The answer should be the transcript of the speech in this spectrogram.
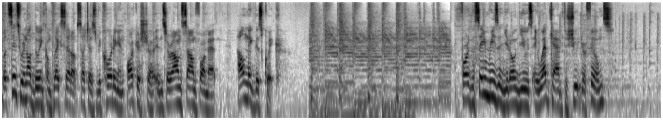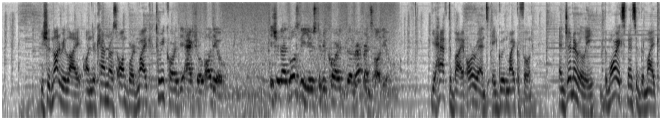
But since we're not doing complex setups such as recording an orchestra in surround sound format, I'll make this quick. For the same reason you don't use a webcam to shoot your films, you should not rely on your camera's onboard mic to record the actual audio. It should at most be used to record the reference audio. You have to buy or rent a good microphone, and generally, the more expensive the mic,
